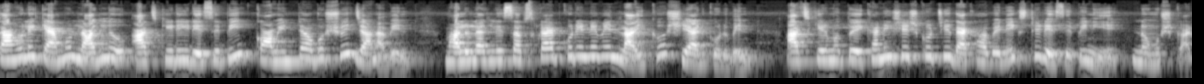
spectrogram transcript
তাহলে কেমন লাগল আজকের এই রেসিপি কমেন্টে অবশ্যই জানাবেন। ভালো লাগলে সাবস্ক্রাইব করে নেবেন লাইক ও শেয়ার করবেন। আজকের মতো এখানেই শেষ করছি, দেখা হবে নেক্সট রেসিপি নিয়ে। নমস্কার।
